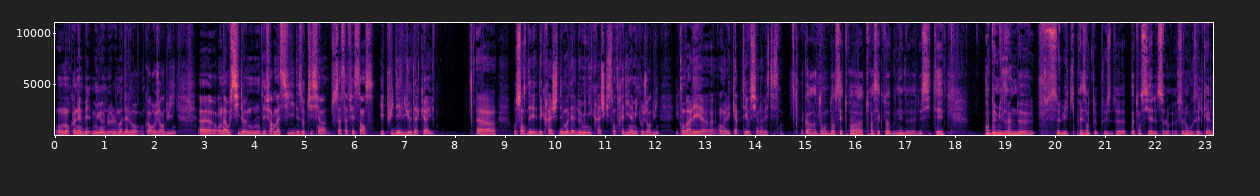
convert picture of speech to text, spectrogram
on, en connaît mieux le, le modèle encore aujourd'hui. Euh, on a aussi de, des pharmacies, des opticiens. Tout ça, ça fait sens. Et puis des lieux d'accueil euh, au sens des, des, crèches, des modèles de mini crèches qui sont très dynamiques aujourd'hui et qu'on va aller, euh, on va aller capter aussi en investissement. D'accord. Dans, dans, ces trois trois secteurs que vous venez de, de, citer, en 2022, celui qui présente le plus de potentiel, selon, selon vous, c'est lequel?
